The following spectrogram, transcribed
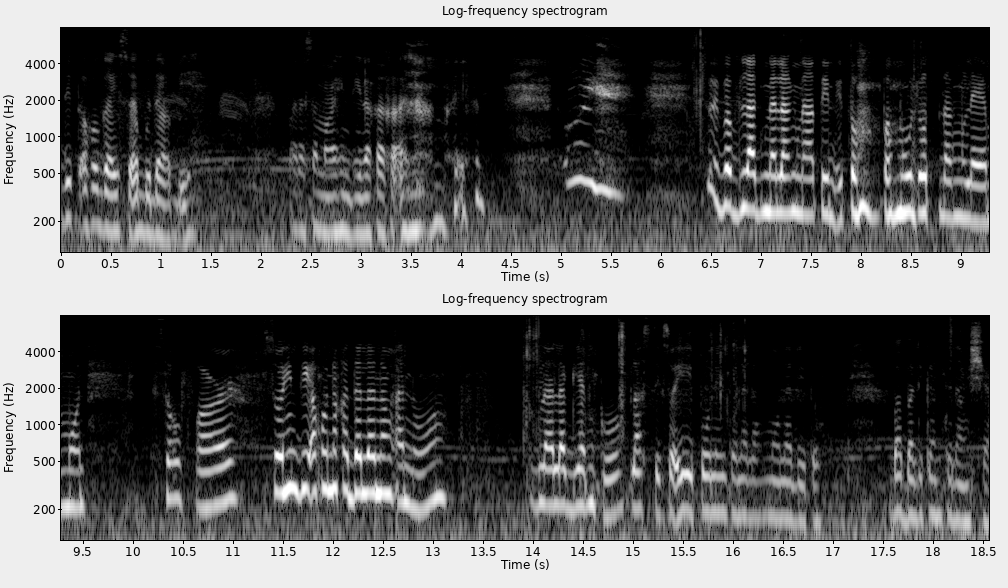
Dito ako guys sa Abu Dhabi. Para sa mga hindi nakakaalam. Ayan. Uy. So, iba-vlog na lang natin itong pamulot ng lemon. So far. So, hindi ako nakadala ng ano. Paglalagyan ko, plastic. So, iipunin ko na lang muna dito. Babalikan ko lang siya.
